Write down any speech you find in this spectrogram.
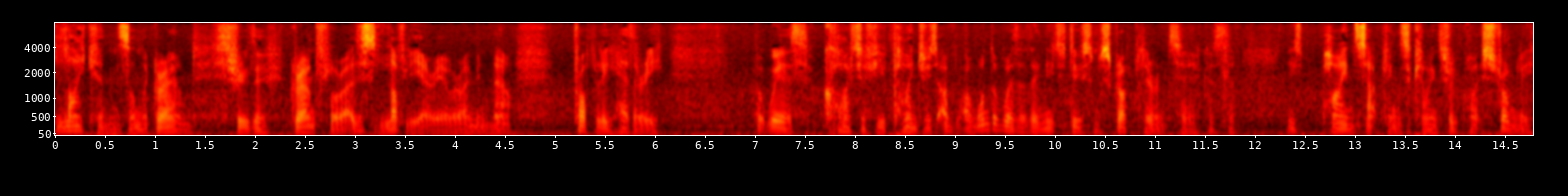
lichens on the ground through the ground floor. Uh, this is a lovely area where I'm in now, properly heathery, but with quite a few pine trees. I, I wonder whether they need to do some scrub clearance here because these pine saplings are coming through quite strongly.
